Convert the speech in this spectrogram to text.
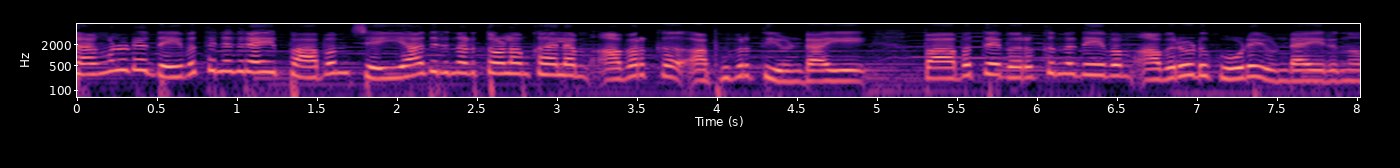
തങ്ങളുടെ ദൈവത്തിനെതിരായി പാപം ചെയ്യാതിരുന്നിടത്തോളം കാലം അവർക്ക് അഭിവൃദ്ധിയുണ്ടായി. പാപത്തെ വെറുക്കുന്ന ദൈവം അവരോട് കൂടെയുണ്ടായിരുന്നു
